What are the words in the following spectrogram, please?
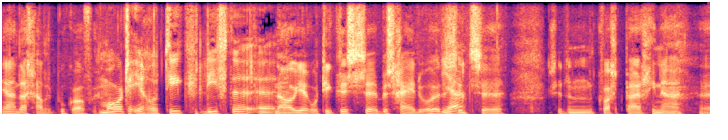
ja, daar gaat het boek over. Moord, erotiek, liefde? Nou, erotiek is bescheiden hoor. Er Ja? zit, eh, zit een kwart pagina eh,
